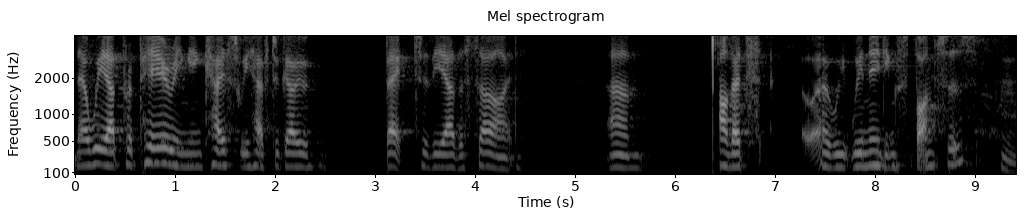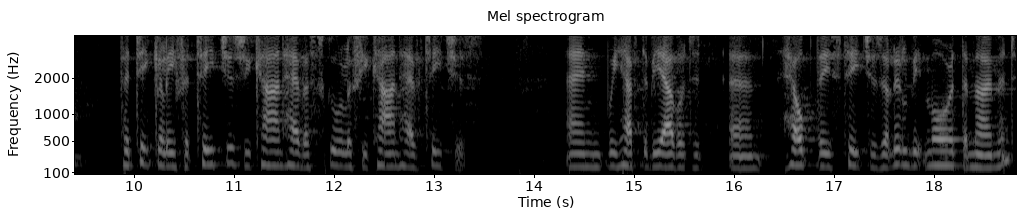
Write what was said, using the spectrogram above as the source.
Now, we are preparing in case we have to go back to the other side. Um, oh, that's, uh, we, we're needing sponsors, particularly for teachers. You can't have a school if you can't have teachers. And we have to be able to um, help these teachers a little bit more at the moment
